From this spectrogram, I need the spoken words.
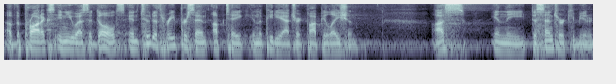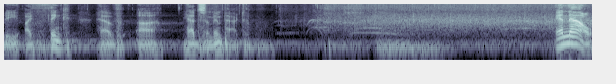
of the products in U.S. adults and 2 to 3% uptake in the pediatric population. Us in the dissenter community, I think, have uh, had some impact. And now,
